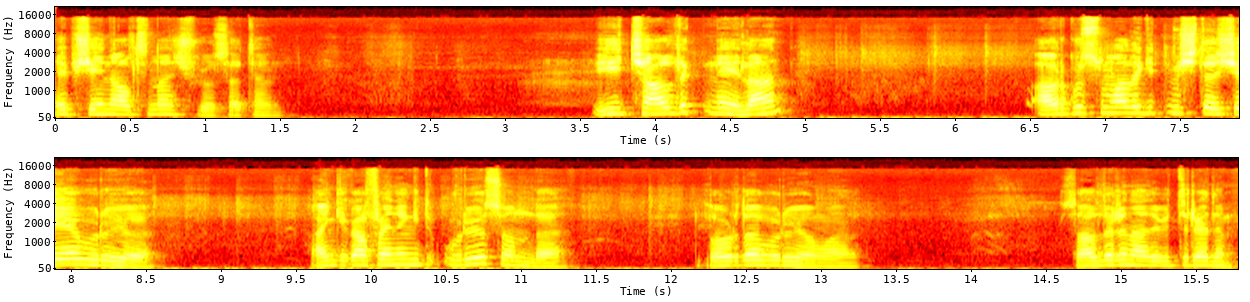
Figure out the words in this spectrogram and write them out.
Hep şeyin altından çıkıyor zaten. İyi çaldık ne lan? Argus malı gitmiş de şeye vuruyor. Hangi kafayla gidip vuruyor sonunda? Lord'a vuruyor mal. Saldırın hadi bitirelim.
